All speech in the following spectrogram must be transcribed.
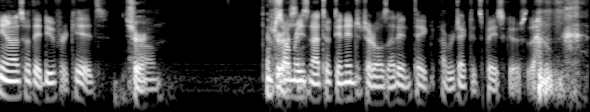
you know, that's what they do for kids. Sure. Um, for some reason, I took the Ninja Turtles. I didn't take. I rejected Space Ghost though.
